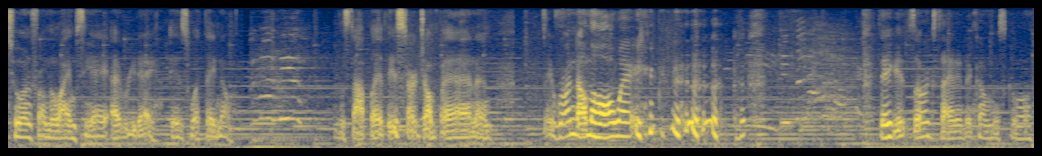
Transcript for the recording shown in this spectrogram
to and from the YMCA every day is what they know. The stoplight, they start jumping and they run down the hallway. they get so excited to come to school.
